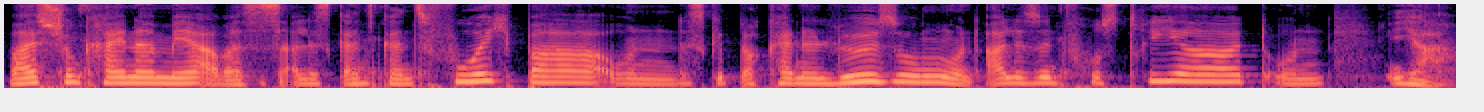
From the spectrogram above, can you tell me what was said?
weiß schon keiner mehr, aber es ist alles ganz, ganz furchtbar und und es gibt auch keine Lösung und alle sind frustriert und ja.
